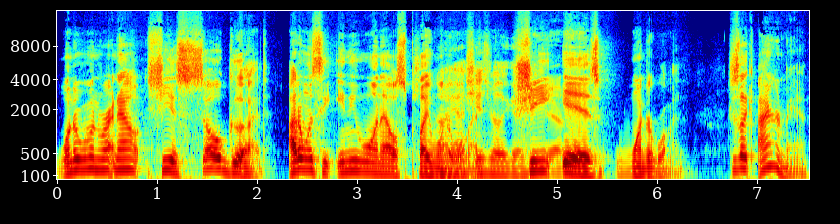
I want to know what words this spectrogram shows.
Wonder Woman right now, she is so good. I don't want to see anyone else play Wonder Oh, yeah, Woman. she's really good. She Yeah. is Wonder Woman. She's like Iron Man.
